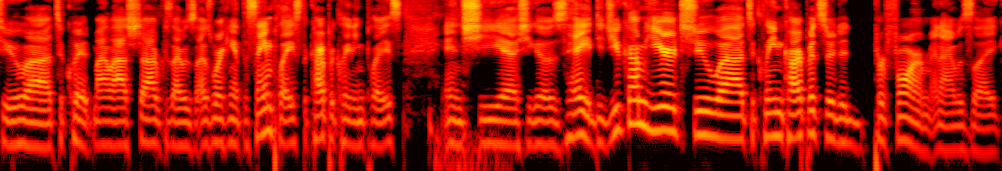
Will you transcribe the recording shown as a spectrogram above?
to uh, to quit my last job because I was I was working at the same place, the carpet cleaning place, and she uh, she goes, "Hey, did you come here to uh, to clean carpets or to perform?" And I was like,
